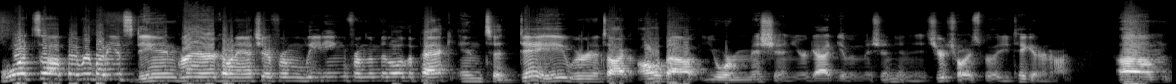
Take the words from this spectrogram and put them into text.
What's up, everybody? It's Dan Greer coming at you from Leading from the Middle of the Pack. And today we're going to talk all about your mission, your God given mission, and it's your choice whether you take it or not. Um,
